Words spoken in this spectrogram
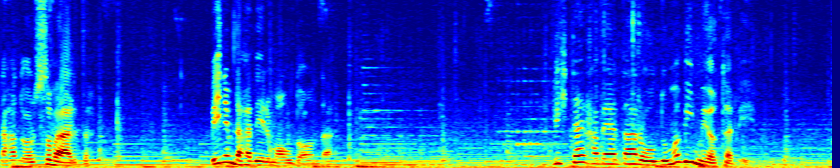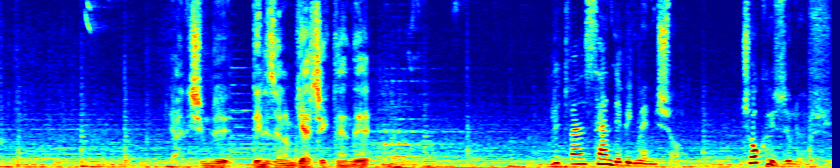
Daha doğrusu vardı. Benim de haberim oldu ondan. Bihter haberdar olduğumu bilmiyor tabii. Yani şimdi Deniz Hanım gerçekten de Lütfen sen de bilmemiş ol. Çok üzülür.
